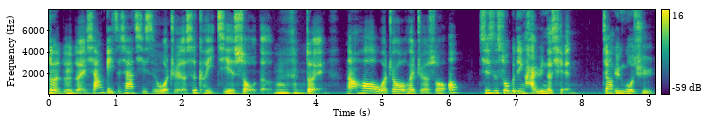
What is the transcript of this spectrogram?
对对对，相比之下，其实我觉得是可以接受的。嗯，对。然后我就会觉得说，哦，其实说不定海运的钱这样运过去，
